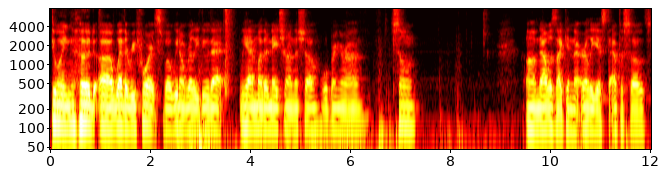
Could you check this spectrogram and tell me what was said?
doing hood uh, weather reports, but we don't really do that. We had Mother Nature on the show. We'll bring her on soon. Um, that was like in the earliest episodes.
